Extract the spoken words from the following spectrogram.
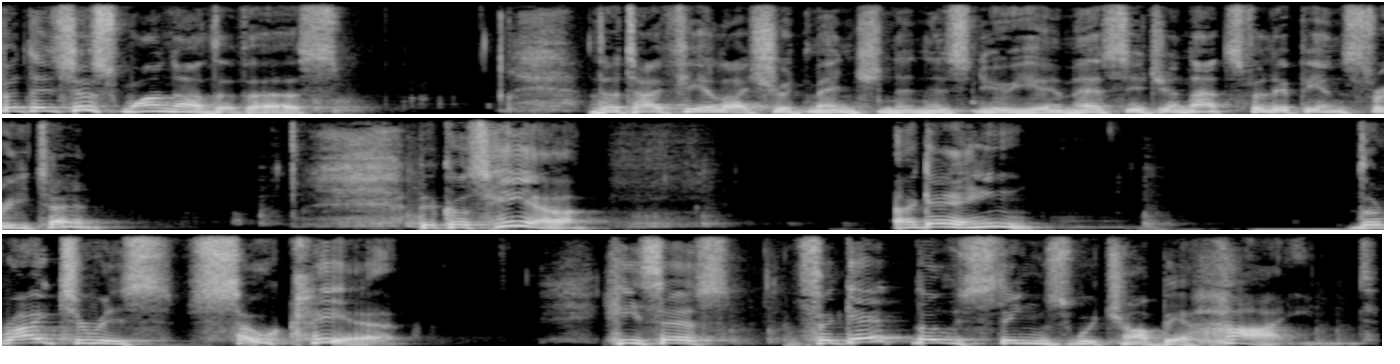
But there's just one other verse that I feel I should mention in this New Year message, and that's Philippians 3:10. Because here, again, the writer is so clear. He says, Forget those things which are behind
